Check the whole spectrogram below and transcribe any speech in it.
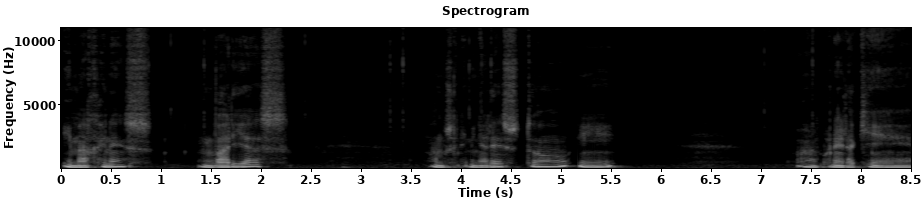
imágenes varias. Vamos a eliminar esto y a poner aquí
